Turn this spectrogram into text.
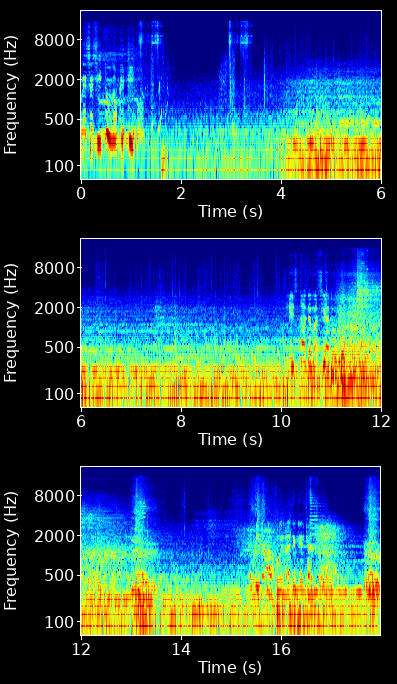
Necesito un objetivo. Está demasiado Está fuera de mi alcance.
